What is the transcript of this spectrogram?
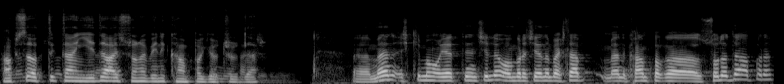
Hapse attıktan 7 ay sonra beni kampa götürdüler. Ee, men 2017 yılı 11 aydan boshlab men kampaga sulida opirib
